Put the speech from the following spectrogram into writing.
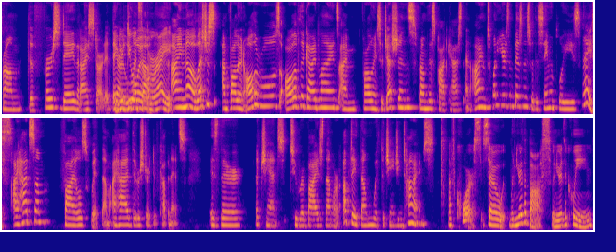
from the first day that I started. They You're are doing loyal. something right. I know. Let's just I'm following all the rules, all of the guidelines. I'm following suggestions from this podcast and I am 20 years in business with the same employees. nice. I had some files with them. I had the restrictive covenants. Is there a chance to revise them or update them with the changing times? Of course. So when you're the boss, when you're the queen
